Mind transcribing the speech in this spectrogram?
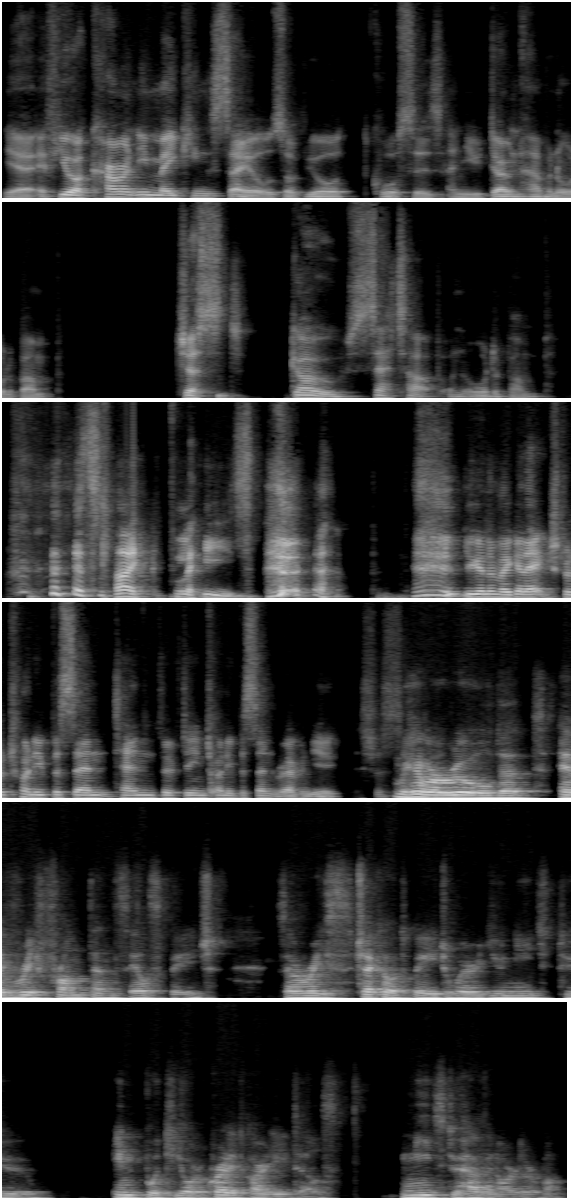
Yeah, if you are currently making sales of your courses and you don't have an order bump, just go set up an order bump. it's like, please. You're going to make an extra 20%, 10, 15, 20% revenue. It's just we have a rule that every front end sales page, so every checkout page where you need to input your credit card details, needs to have an order bump.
